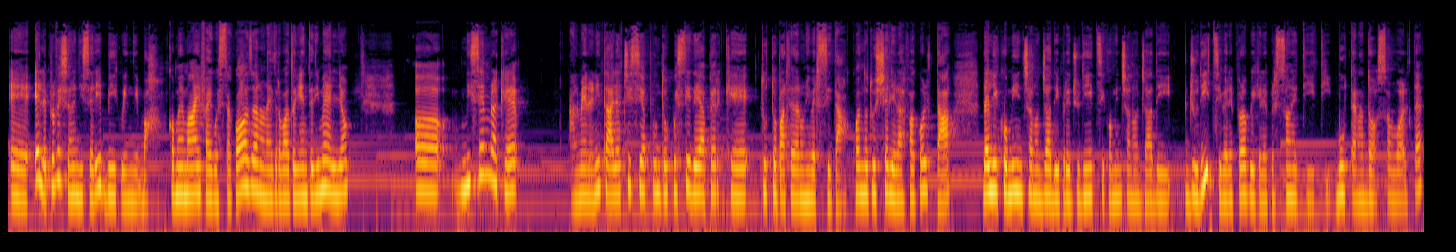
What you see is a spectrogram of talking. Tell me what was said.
e, e, le professioni di serie B, quindi bah, come mai fai questa cosa? Non hai trovato niente di meglio? Uh, mi sembra che almeno in Italia, ci sia appunto questa idea perché tutto parte dall'università. Quando tu scegli la facoltà, da lì cominciano già dei pregiudizi, cominciano già dei giudizi veri e propri che le persone ti, ti buttano addosso a volte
